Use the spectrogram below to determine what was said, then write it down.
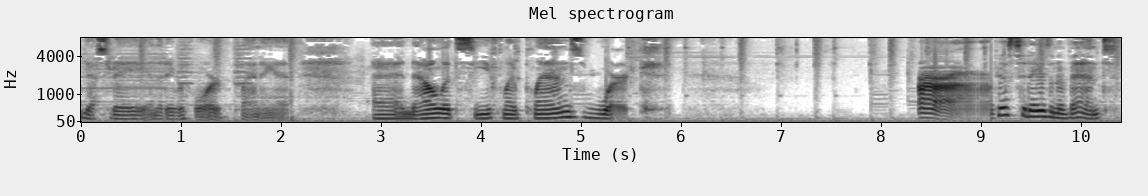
yesterday and the day before planning it. And now let's see if my plans work. Ah, because today is an event,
